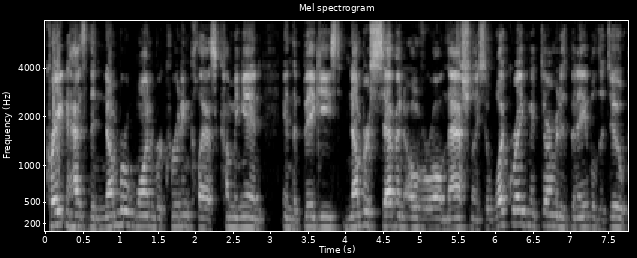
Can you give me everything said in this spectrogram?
Creighton has the number one recruiting class coming in in the Big East, number seven overall nationally. So what Greg McDermott has been able to do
